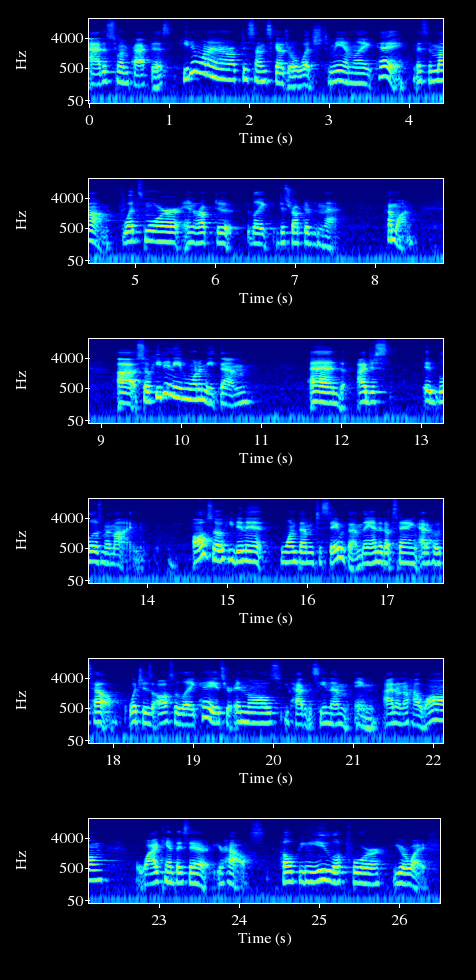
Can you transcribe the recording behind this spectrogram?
at a swim practice. He didn't want to interrupt his son's schedule, which to me, I'm like, hey, missing mom, what's more interruptive, like disruptive than that? Come on. Uh, so he didn't even want to meet them, and I just it blows my mind. Also, he didn't want them to stay with them. They ended up staying at a hotel, which is also like, hey, it's your in-laws. You haven't seen them in I don't know how long. Why can't they stay at your house, helping you look for your wife?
